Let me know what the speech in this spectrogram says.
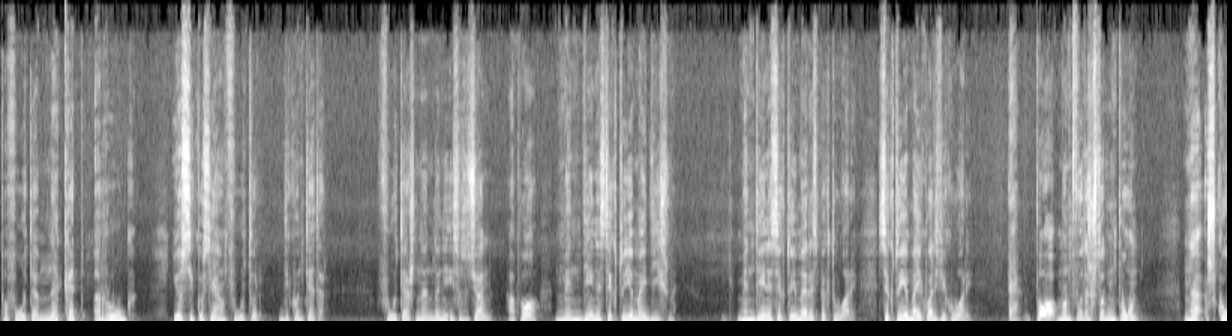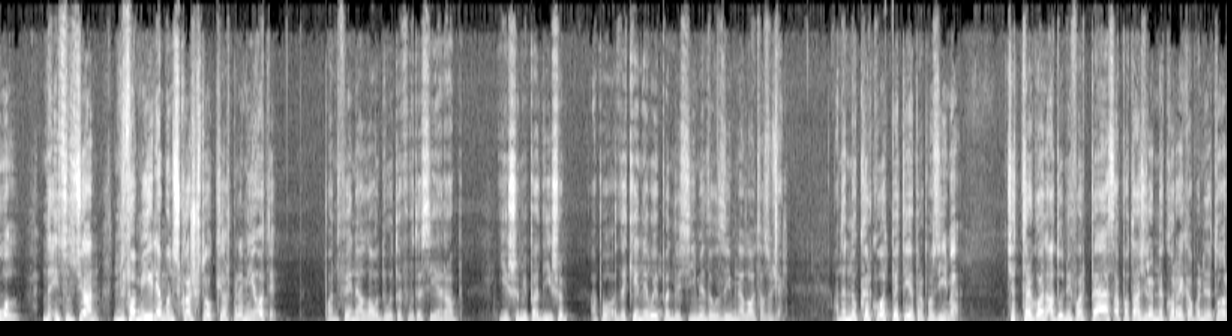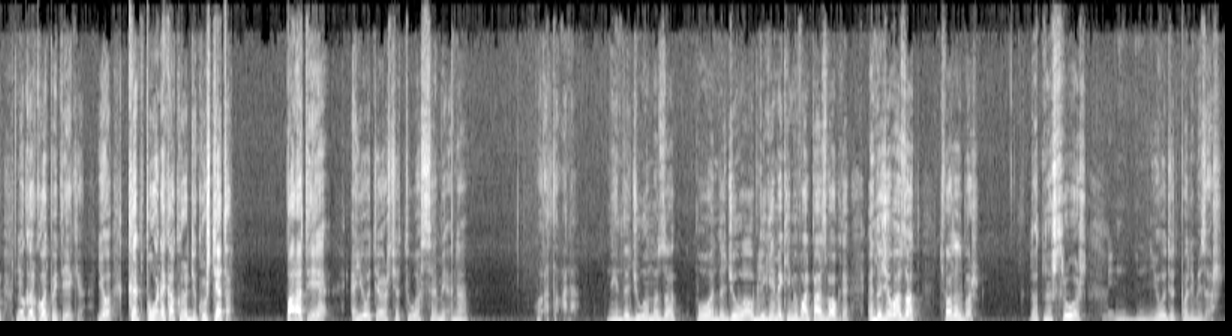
Po futem në këtë rrugë, jo sikurse jam futur dikund tjetër. Futesh në ndonjë institucion, apo, me ndjenjën se këtu je më i dijshmi. Me ndjenjën se këtu je më i respektuari, se këtu je më i kualifikuari. E, po, mund të futesh kështu në punë, në shkollë, në institucion, në familje mund të shkosh këtu, kjo është problemi joti. Po në fenë e Allahut duhet të futesh si rob, je shumë i padijshëm, apo dhe ke nevojë për ndriçimin dhe udhëzimin e Allahut azze ve xhel. Andaj nuk kërkohet prej teje propozime që të tregojsh a duhet mi fal pesë apo ta agjërojmë në korrik apo në dhjetor, nuk kërkohet prej teje kjo. Jo, kët punë ka kryer dikush tjetër. Para teje, e jotja është që thua sami'na wa ata'na. Ne ndëgjuam o Zot, po e ndëgjova, obligim e ke mi fal pesë vakte. E ndëgjova Zot, çfarë do të bësh? Do të nënshtrohesh, jo do të polemizosh.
